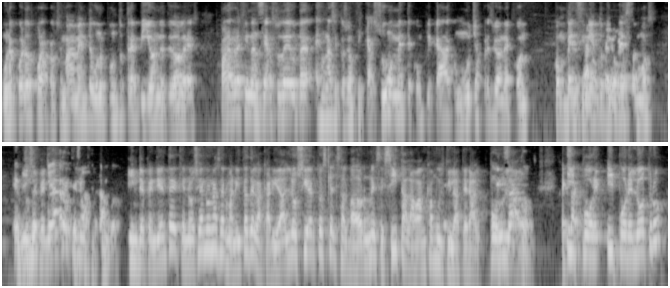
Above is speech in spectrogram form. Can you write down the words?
un acuerdo por aproximadamente 1.3 billones de dólares para refinanciar su deuda. Es una situación fiscal sumamente complicada, con muchas presiones, con, con vencimientos de préstamos. Entonces, independiente, de que no sean unas hermanitas de la caridad, lo cierto es que El Salvador necesita la banca multilateral, por un lado. Y, por, y por el otro,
